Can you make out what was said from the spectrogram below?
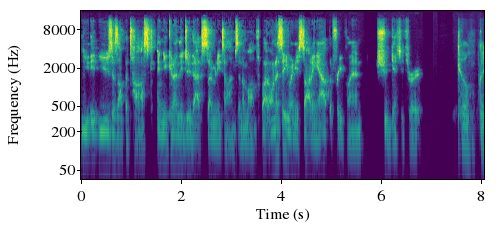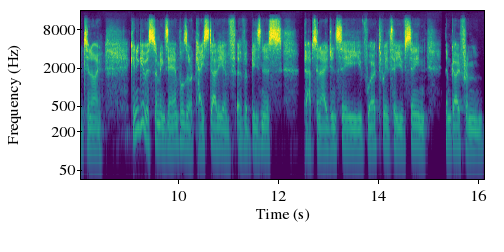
it uses up a task, and you can only do that so many times in a month. But honestly, when you're starting out, the free plan should get you through. Cool. Good to know. Can you give us some examples or a case study of, of a business, perhaps an agency you've worked with who you've seen them go from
